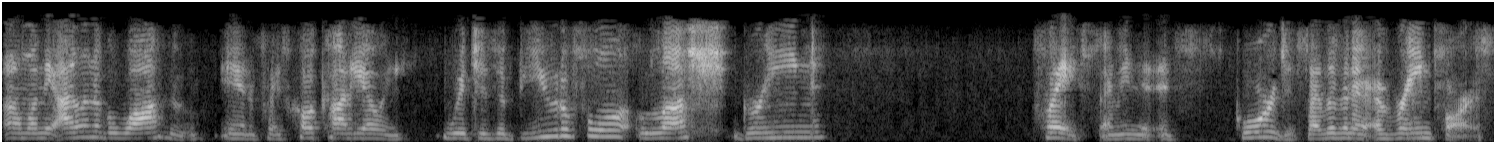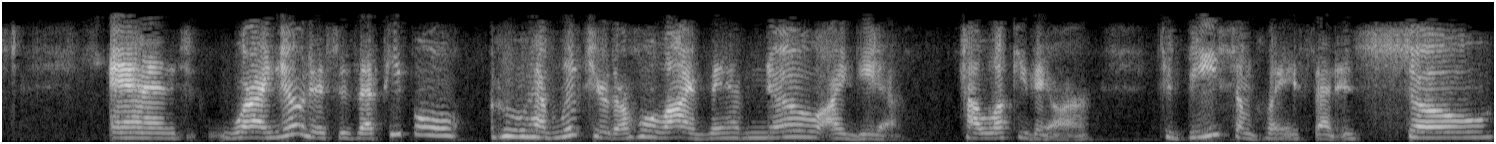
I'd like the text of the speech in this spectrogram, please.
I'm on the island of Oahu in a place called Kaneohe, which is a beautiful, lush, green place. I mean, it's gorgeous. I live in a, a rainforest. And what I notice is that people who have lived here their whole lives, they have no idea how lucky they are to be someplace that is so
